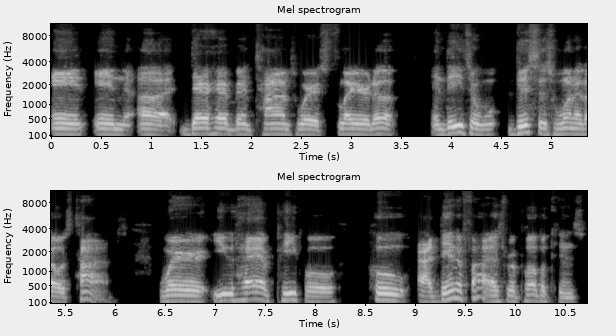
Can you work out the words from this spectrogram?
And and uh there have been times where it's flared up and these are this is one of those times where you have people who identify as Republicans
